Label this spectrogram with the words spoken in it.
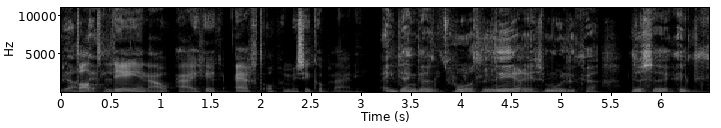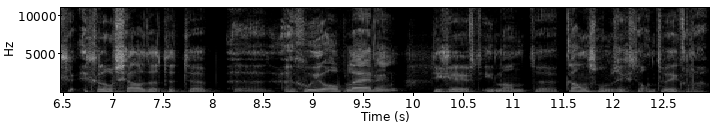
ja wat leer je nou eigenlijk echt op een muziekopleiding? Ik denk dat het woord leren is moeilijk. Hè? Dus eh, ik, ik geloof zelf dat het, eh, eh, een goede opleiding, die geeft iemand kans om zich te ontwikkelen.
